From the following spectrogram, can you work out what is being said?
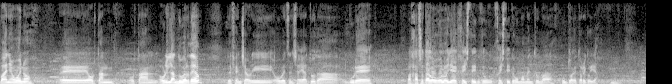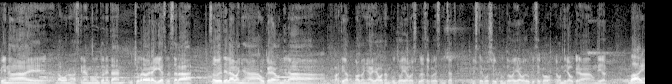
baina bueno, e, hortan, hortan hori landu berdeu, defentsa hori hobetzen saiatu da gure ba, jasotako gol horiek jaiste ditugu, jaiste ditugu momentun ba, puntuak etorriko dira. Pena da, e, da bueno, azkenean momentu honetan gutxo grabera iaz bezala zaudetela, baina aukera egon dela partida bat baina gehiagotan puntu gehiago eskuratzeko, ez bintzat beste bosoi puntu gehiago dukitzeko egon dira aukera handiak. Bai,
